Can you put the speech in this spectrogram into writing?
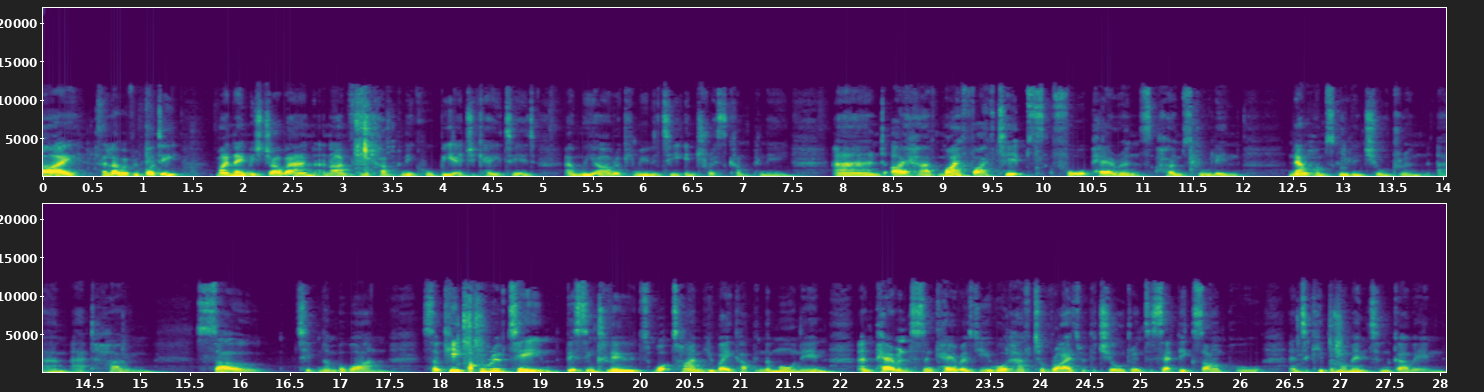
Hi, hello everybody. My name is Joanne and I'm from a company called Be Educated and we are a community interest company. And I have my five tips for parents homeschooling, now homeschooling children um, at home. So, tip number one. So, keep up a routine. This includes what time you wake up in the morning, and parents and carers, you will have to rise with the children to set the example and to keep the momentum going,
